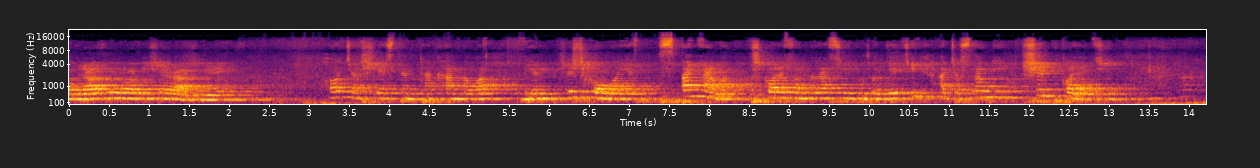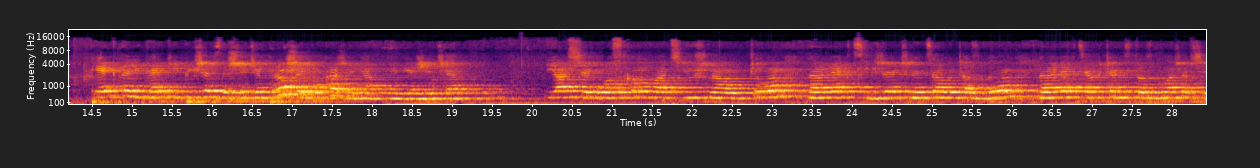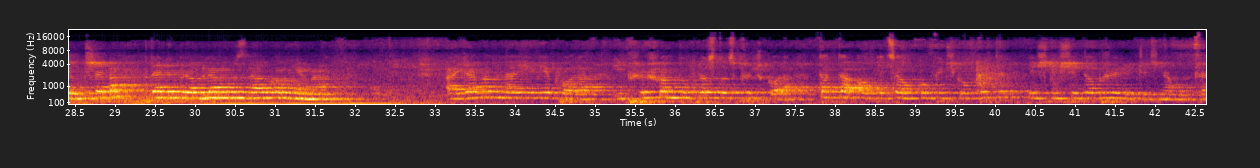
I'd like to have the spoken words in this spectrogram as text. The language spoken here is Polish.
od razu robi się raźniej. Chociaż jestem taka mała, wiem, że szkoła jest wspaniała. W szkole są klasy i dużo dzieci, a czas nauki szybko leci. Piękne literki piszę w zeszycie, proszę pokażę, jak nie wierzycie. Ja się głoskować już nauczyłam, na lekcji grzeczny cały czas byłam, na lekcjach często zgłaszać się trzeba, wtedy problemów z nauką nie ma. A ja mam na imię Pola i przyszłam tu prosto z Tata obiecał kupić komputer, jeśli się dobrze liczyć nauczę.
